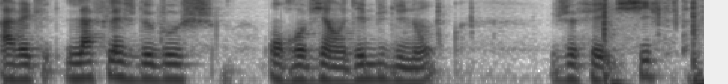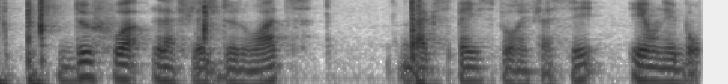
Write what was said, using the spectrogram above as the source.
Avec la flèche de gauche, on revient au début du nom, je fais Shift deux fois la flèche de droite, Backspace pour effacer, et on est bon.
